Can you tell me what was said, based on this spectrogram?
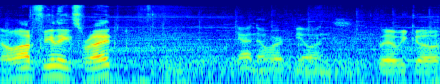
No hard feelings, right? Yeah, no hard feelings. There we go.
